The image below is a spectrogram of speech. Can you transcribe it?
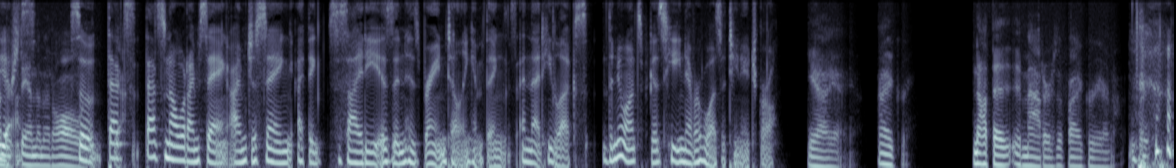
Yes. understand them at all. So that's that's not what I'm saying. I'm just saying I think society is in his brain telling him things and that he lacks the nuance because he never was a teenage girl. yeah, yeah, yeah. I agree. Not that it matters if I agree or not.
